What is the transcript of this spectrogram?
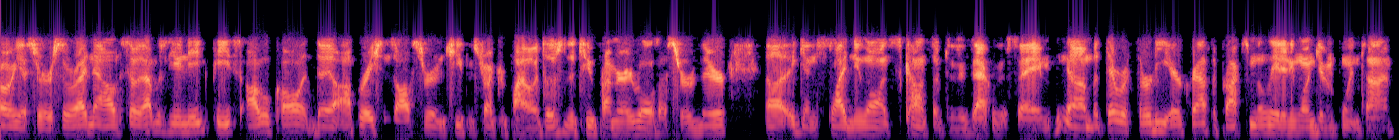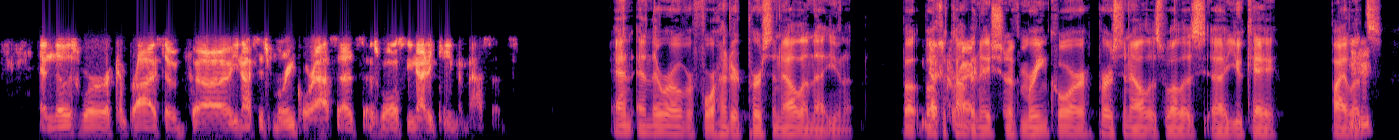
Oh, yes, sir. So right now, so that was the unique piece. I will call it the operations officer and chief instructor pilot. Those are the two primary roles I served there. Uh, again, slight nuance. Concept is exactly the same. Um, but there were 30 aircraft approximately at any one given point in time. And those were comprised of uh, United States Marine Corps assets as well as United Kingdom assets. And and there were over 400 personnel in that unit, both, both That's a correct. combination of Marine Corps personnel as well as uh, UK pilots. Mm-hmm.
